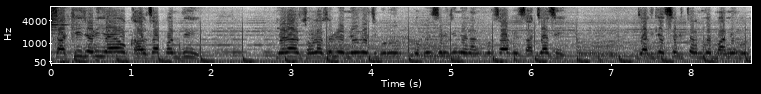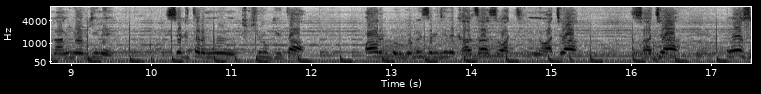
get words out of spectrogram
ਵਿਸਾਖੀ ਜਿਹੜੀ ਹੈ ਉਹ ਖਾਲਸਾ ਪੰਥ ਦੀ ਜਿਹੜਾ 1699 ਵਿੱਚ ਗੁਰੂ ਗੋਬਿੰਦ ਸਿੰਘ ਜੀ ਨੇ ਅਨੰਦਪੁਰ ਸਾਹਿਬ ਵਿੱਚ ਸਾਜਿਆ ਸੀ, ਜਦ ਕਿ ਸਿੱਖ ਧਰਮ ਦੇ ਬਾਨੀ ਗੁਰੂ ਨਾਨਕ ਦੇਵ ਜੀ ਨੇ ਸਿੱਖ ਧਰਮ ਨੂੰ ਸ਼ੁਰੂ ਕੀਤਾ ਔਰ ਗੁਰੂ ਗੋਬਿੰਦ ਸਿੰਘ ਜੀ ਨੇ ਖਾਲਸਾ ਨਵਾਜਿਆ, ਸਾਜਿਆ। ਉਸ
